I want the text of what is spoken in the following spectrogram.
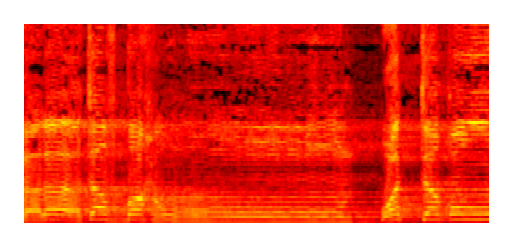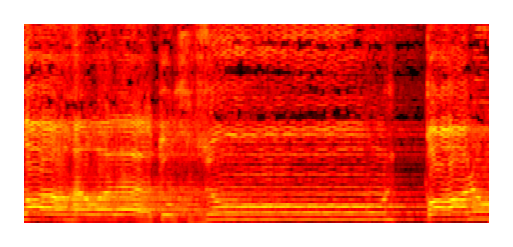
فلا تفضحون. واتقوا الله ولا تخزون. قالوا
